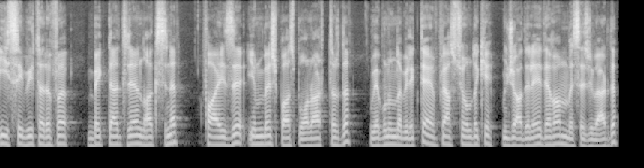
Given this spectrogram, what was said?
ECB tarafı beklentilerin aksine faizi 25 bas puan arttırdı ve bununla birlikte enflasyondaki mücadeleye devam mesajı verdi.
